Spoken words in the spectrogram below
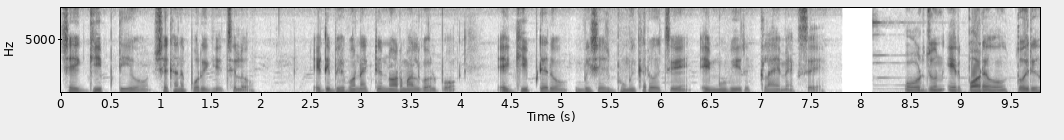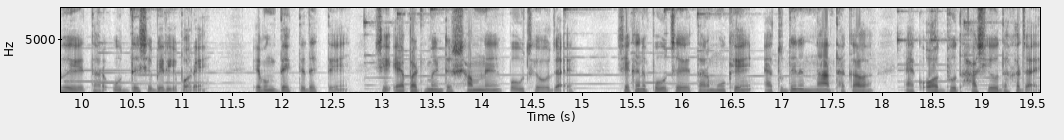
সেই গিফটটিও সেখানে পড়ে গিয়েছিল। এটি ভেবো না একটি নর্মাল গল্প। এই গিফটেরও বিশেষ ভূমিকা রয়েছে এই মুভির ক্লাইম্যাক্সে অর্জুন এর পরেও তৈরি হয়ে তার উদ্দেশ্যে বেরিয়ে পড়ে এবং দেখতে দেখতে সেই অ্যাপার্টমেন্টের সামনে পৌঁছেও যায়। সেখানে পৌঁছে তার মুখে এতদিনে না থাকা এক অদ্ভুত হাসিও দেখা যায়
